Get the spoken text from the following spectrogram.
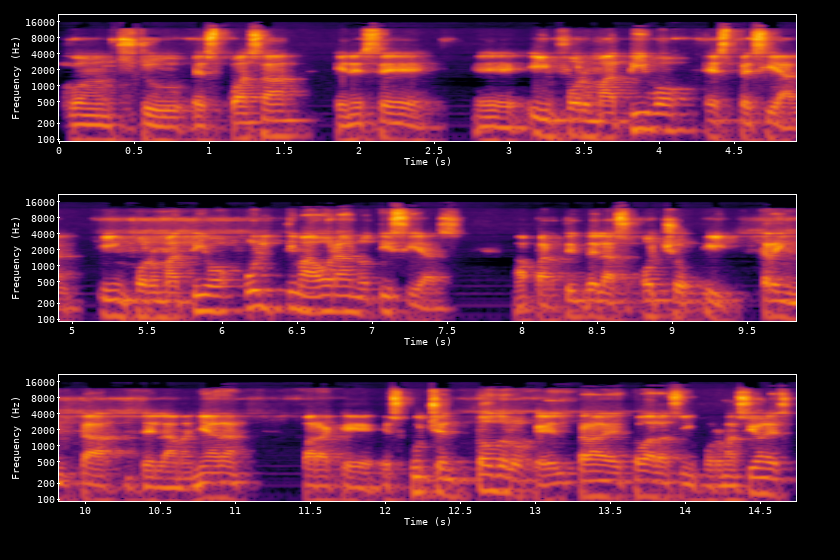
con su esposa en ese eh, informativo especial, informativo última hora noticias a partir de las 8 y 30 de la mañana para que escuchen todo lo que él trae, todas las informaciones,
